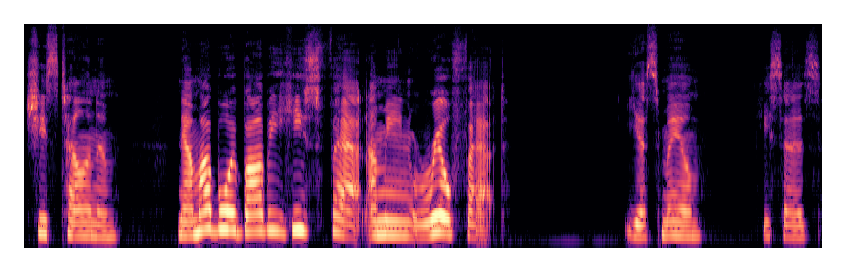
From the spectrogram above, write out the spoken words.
She's telling him, Now, my boy Bobby, he's fat. I mean, real fat. Yes, ma'am he says,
